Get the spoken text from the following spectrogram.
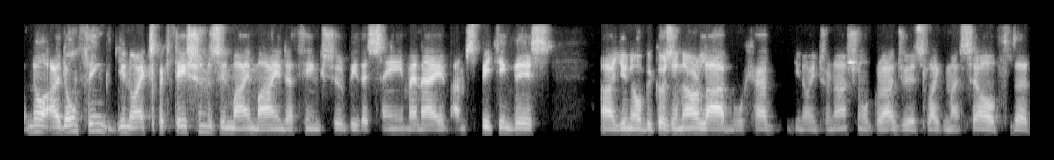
no, I don't think you know expectations in my mind. I think should be the same, and I I'm speaking this, uh, you know, because in our lab we had you know international graduates like myself that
